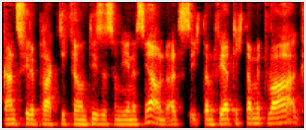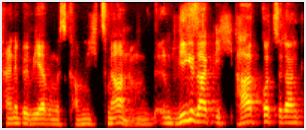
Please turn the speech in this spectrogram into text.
ganz viele Praktika und dieses und jenes. Ja, und als ich dann fertig damit war, keine Bewerbung, es kam nichts mehr an. Und wie gesagt, ich habe Gott sei Dank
